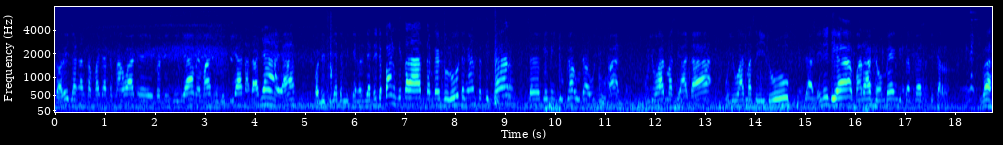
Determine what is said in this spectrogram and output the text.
Sorry jangan sampainya ketawa nih kondisinya memang demikian adanya ya. Kondisinya demikian aja. Di depan kita tempel dulu dengan stiker segini juga udah uyuhan. Uyuhan masih ada, uyuhan masih hidup dan ini dia barang rombeng ditempel stiker. Wah,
